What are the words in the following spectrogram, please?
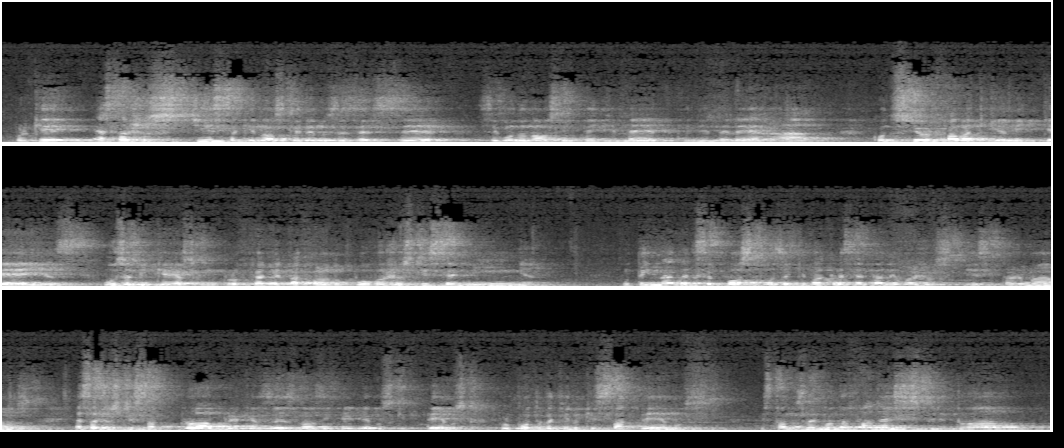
Porque essa justiça que nós queremos exercer, segundo o nosso entendimento, querido, ele é errado. Quando o Senhor fala aqui a Miqueias, usa Miqueias como profeta, ele está falando ao povo, a justiça é minha. Não tem nada que você possa fazer que vá acrescentar nenhuma justiça. Então, irmãos, essa justiça própria que às vezes nós entendemos que temos por conta daquilo que sabemos, está nos levando à falência espiritual.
